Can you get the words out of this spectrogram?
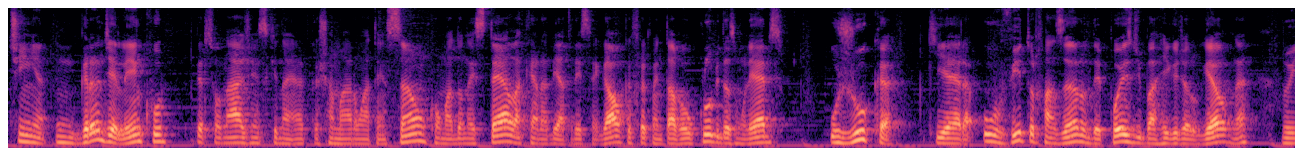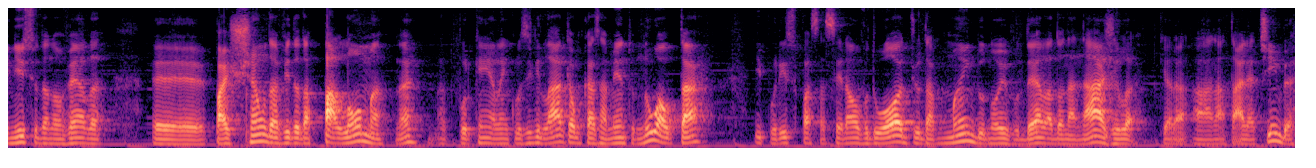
tinha um grande elenco, personagens que na época chamaram a atenção, como a Dona Estela, que era a Beatriz Segal, que frequentava o Clube das Mulheres, o Juca, que era o Vitor Fazano, depois de Barriga de Aluguel, né? no início da novela é, Paixão da Vida da Paloma, né? por quem ela inclusive larga um casamento no altar e por isso passa a ser alvo do ódio da mãe do noivo dela, a dona Nájila, que era a Natália Timber.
